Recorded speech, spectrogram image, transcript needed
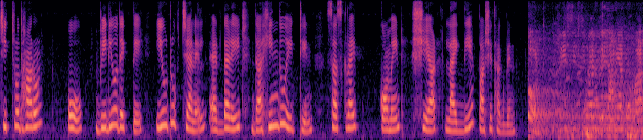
চিত্রধারণ ও ভিডিও দেখতে YouTube channel at the rate the Hindu eighteen subscribe comment share like দিয়ে পাশে থাকবেন। 365 দিন আমি একটা পাঠ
